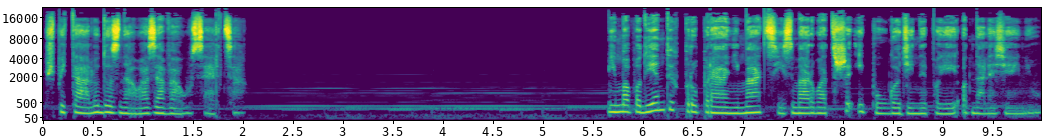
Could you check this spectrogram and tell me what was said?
W szpitalu doznała zawału serca. Mimo podjętych prób reanimacji zmarła 3,5 godziny po jej odnalezieniu.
